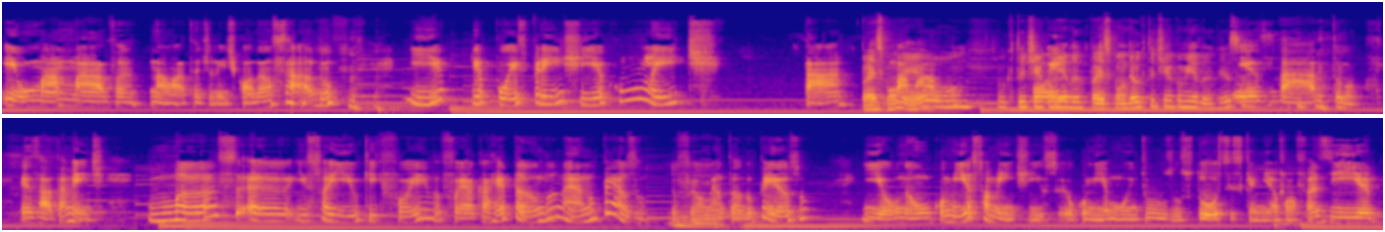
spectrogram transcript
eu mamava na lata de leite condensado e depois preenchia com leite, tá? Para esconder o, o, que tu tinha Oi? comido, para esconder o que tu tinha comido, isso? Exato, exatamente. Mas é, isso aí, o que, que foi? Foi acarretando né, no peso. Eu fui uhum. aumentando o peso e eu não comia somente isso. Eu comia muito os doces que a minha avó fazia.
